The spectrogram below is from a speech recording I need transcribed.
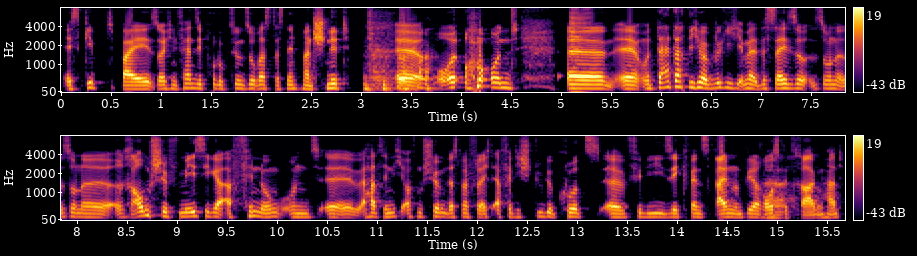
es gibt bei solchen Fernsehproduktionen sowas, das nennt man Schnitt. äh, und und, äh, äh, und da dachte ich aber wirklich immer, das sei so, so, eine, so eine raumschiffmäßige Erfindung und äh, hatte nicht auf dem Schirm, dass man vielleicht einfach die Stühle kurz äh, für die Sequenz rein und wieder ja. rausgetragen hat.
